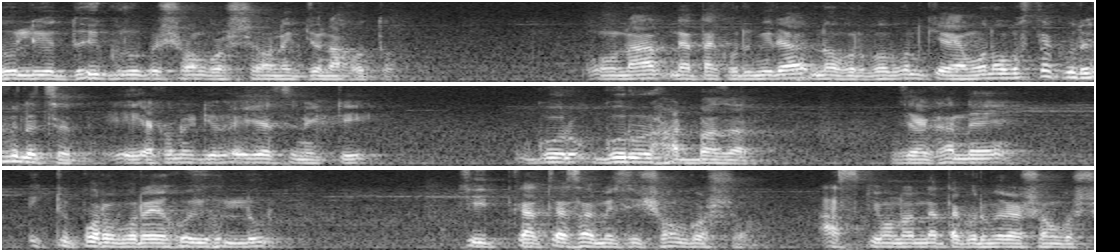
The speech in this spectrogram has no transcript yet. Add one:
দলীয় দুই গ্রুপের সংঘর্ষে অনেকজন আহত। ওনার নেতাকর্মীরা নগর ভবনকে এমন অবস্থা করে ফেলেছেন, এই এখন এটি হয়ে গেছেন একটি গরু, গরুর হাট বাজার, যেখানে একটু পরে পরে হই হুল্লুর চিৎকার, চেঁচামেচি, সংঘর্ষ। আজকে ওনার নেতাকর্মীরা সংঘর্ষ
